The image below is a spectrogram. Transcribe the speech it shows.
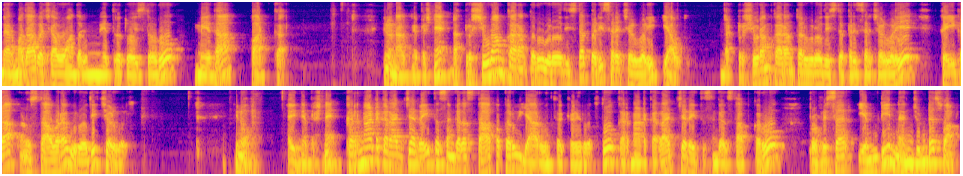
ನರ್ಮದಾ ಬಚಾವೋ ಆಂದೋಲನ ನೇತೃತ್ವ ವಹಿಸಿದವರು ಮೇಧಾ ಪಾಟ್ಕರ್. ಇನ್ನು ನಾಲ್ಕನೇ ಪ್ರಶ್ನೆ, ಡಾಕ್ಟರ್ ಶಿವರಾಮ್ ಕಾರಂತರು ವಿರೋಧಿಸಿದ ಪರಿಸರ ಚಳುವಳಿ ಯಾವುದು? ಡಾಕ್ಟರ್ ಶಿವರಾಮ್ ಕಾರಂತರು ವಿರೋಧಿಸಿದ ಪರಿಸರ ಚಳುವಳಿ ಕೈಗಾ ಅಣುಸ್ಥಾವರ ವಿರೋಧಿ ಚಳುವಳಿ. ಇನ್ನು ಐದನೇ ಪ್ರಶ್ನೆ, ಕರ್ನಾಟಕ ರಾಜ್ಯ ರೈತ ಸಂಘದ ಸ್ಥಾಪಕರು ಯಾರು ಅಂತ ಕೇಳಿರುವಂತದ್ದು ಕರ್ನಾಟಕ ರಾಜ್ಯ ರೈತ ಸಂಘದ ಸ್ಥಾಪಕರು ಪ್ರೊಫೆಸರ್ ಎಂ ಡಿ ನಂಜುಂಡಸ್ವಾಮಿ.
